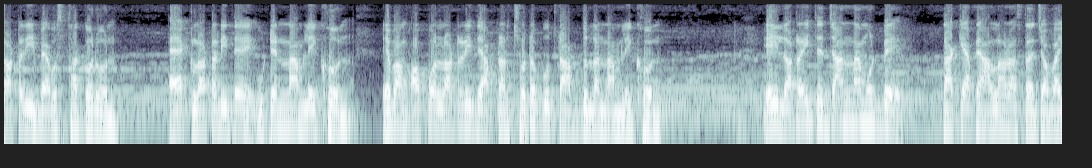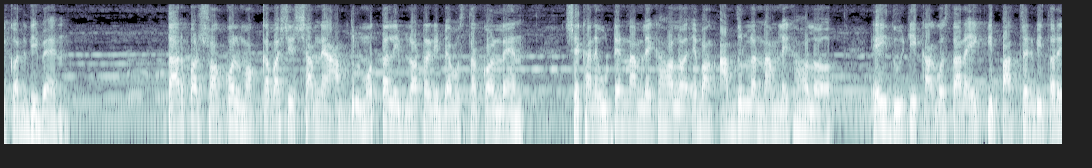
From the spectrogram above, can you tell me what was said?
লটারির ব্যবস্থা করুন। এক লটারিতে উটের নাম লিখুন এবং অপর লটারিতে আপনার ছোট পুত্র আবদুল্লার নাম লিখুন। এই লটারিতে যার নাম উঠবে তাকে আপনি আল্লাহর রাস্তায় জবাই করে দিবেন। তারপর সকল মক্কাবাসীর সামনে আব্দুল মোত্তালিব লটারির ব্যবস্থা করলেন। সেখানে উটের নাম লেখা হলো এবং আবদুল্লার নাম লেখা হলো। এই দুইটি কাগজ তারা একটি পাত্রের ভিতরে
